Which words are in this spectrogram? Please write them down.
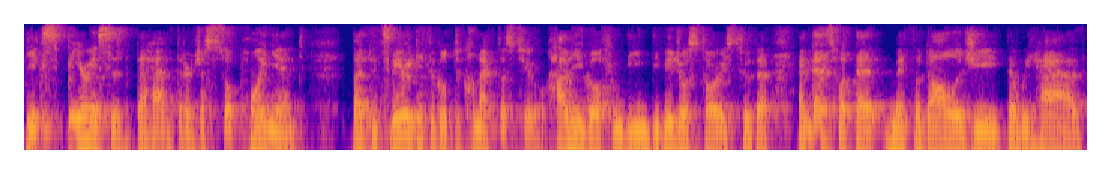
the experiences that they have that are just so poignant. But it's very difficult to connect those two. How do you go from the individual stories to the, and that's what that methodology that we have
